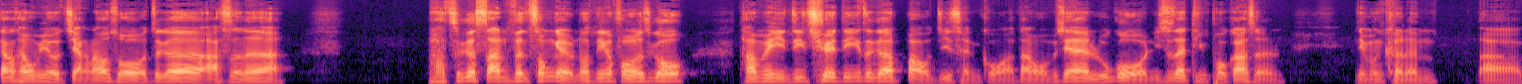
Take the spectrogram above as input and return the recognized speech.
刚才我们有讲到说，这个阿森纳把这个三分送给了 Nottingham Forest，他们已经确定这个保级成功啊。但我们现在，如果你是在听 Podcast，你们可能啊。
